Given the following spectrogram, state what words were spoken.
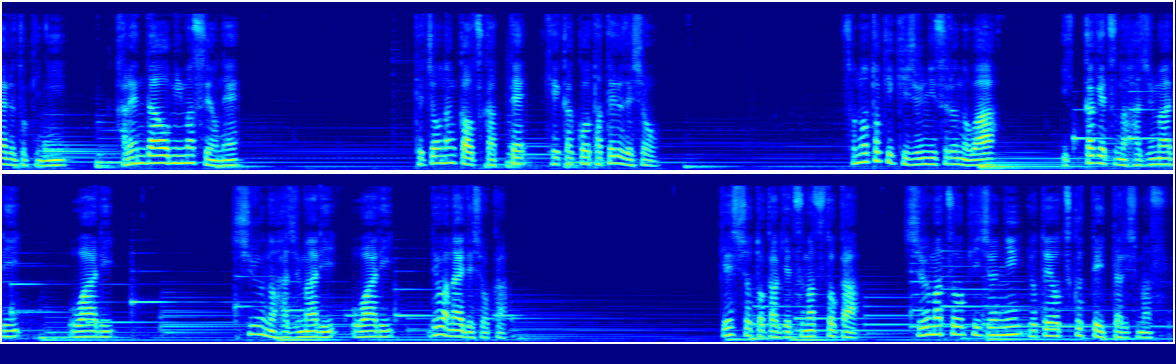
えるときにカレンダーを見ますよね。手帳なんかを使って計画を立てるでしょう。その時基準にするのは、1ヶ月の始まり、終わり、週の始まり、終わりではないでしょうか。月初とか月末とか、週末を基準に予定を作っていったりします。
